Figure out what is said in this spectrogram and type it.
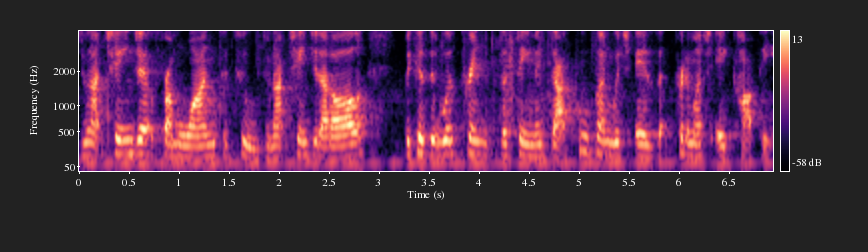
do not change it from one to two. Do not change it at all because it will print the same exact coupon, which is pretty much a copy.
